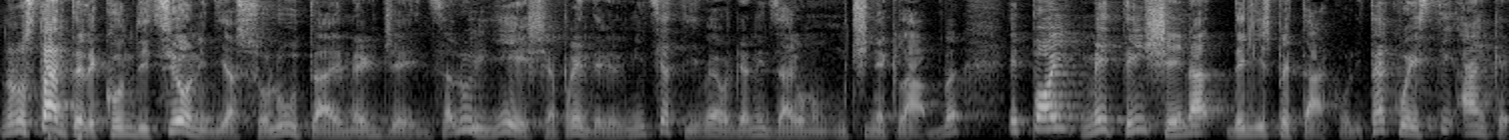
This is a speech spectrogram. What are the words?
Nonostante le condizioni di assoluta emergenza, lui riesce a prendere l'iniziativa e a organizzare un, un cineclub e poi mette in scena degli spettacoli. Tra questi anche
